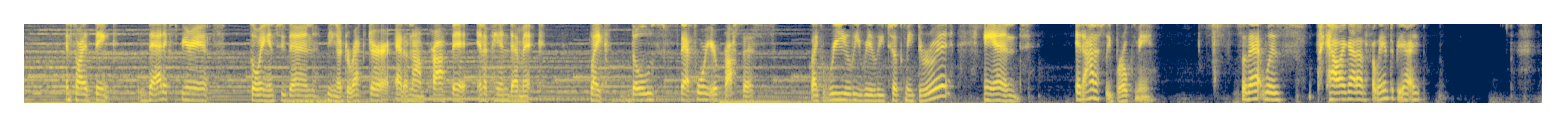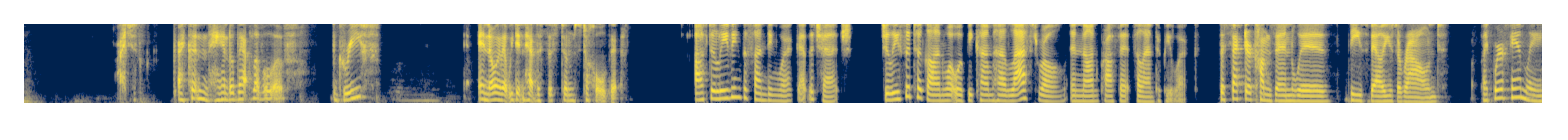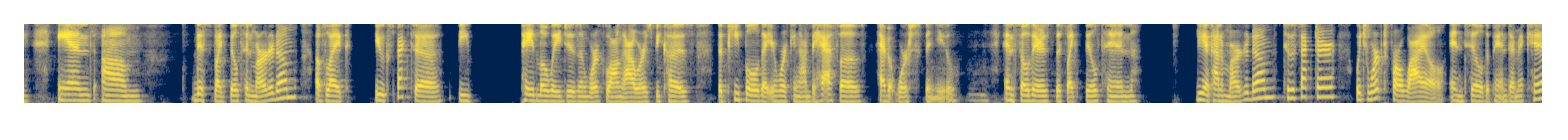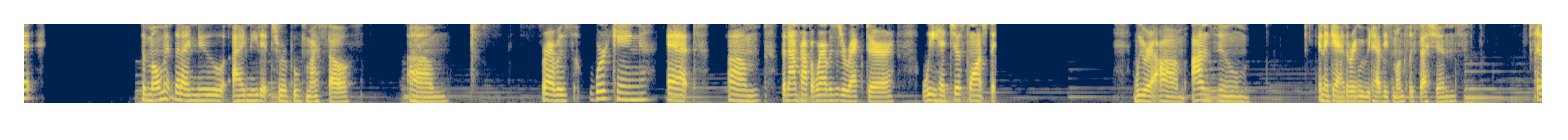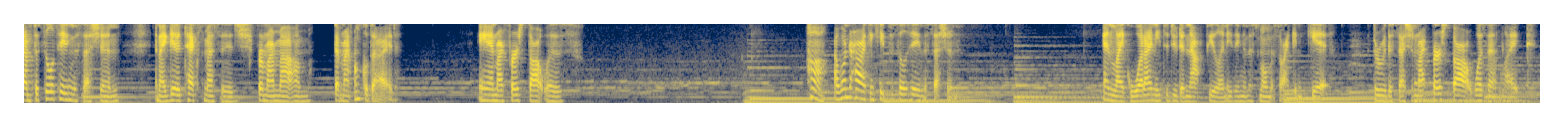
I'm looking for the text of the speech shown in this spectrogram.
And so I think that experience going into then being a director at a nonprofit in a pandemic, like those, that four year process, like really, really took me through it. And it honestly broke me. So that was like how I got out of philanthropy. I I just I couldn't handle that level of grief and knowing that we didn't have the systems to hold it. After leaving the funding work at the church, Jalisa took on what would become her last role in nonprofit philanthropy work. The sector comes in with these values around like we're a family and um this like built-in martyrdom of like you expect to be paid low wages and work long hours because the people that you're working on behalf of have it worse than you. And so there's this like built-in yeah, kind of martyrdom to the sector, which worked for a while until the pandemic hit. The moment that I knew I needed to remove myself, um, where I was working at um, the nonprofit where I was a director. We had just launched the. We were um, on Zoom in a gathering. We would have these monthly sessions. And I'm facilitating the session, and I get a text message from my mom that my uncle died. And my first thought was, huh, I wonder how I can keep facilitating the session and like what I need to do to not feel anything in this moment so I can get through the session. My first thought wasn't like,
